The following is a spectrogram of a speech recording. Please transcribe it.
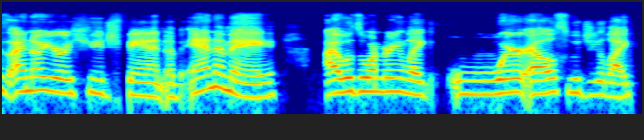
because i know you're a huge fan of anime I was wondering like where else would you like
